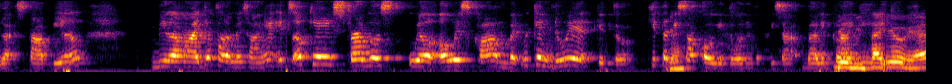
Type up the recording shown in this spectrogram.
nggak stabil bilang aja kalau misalnya it's okay struggles will always come but we can do it gitu kita Ya. bisa kok gitu untuk bisa balik Yuk lagi bisa gitu. yuk ya.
